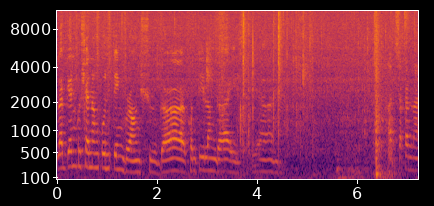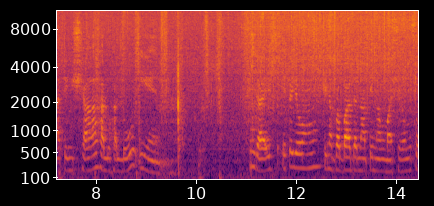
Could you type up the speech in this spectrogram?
lagyan ko siya ng konting brown sugar. Konti lang guys. Ayan. Saka natin siya halu-haluin. Ayan guys, ito yung pinagbabada natin ng mushroom. So,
